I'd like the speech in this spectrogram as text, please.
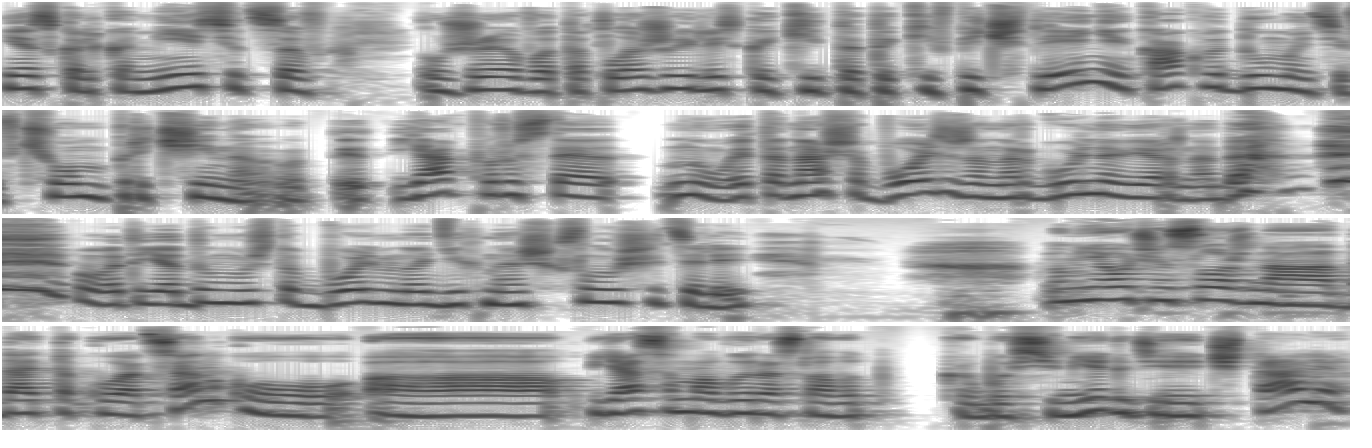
несколько месяцев, уже вот отложились какие-то такие впечатления. Как вы думаете, в чем причина? Вот я просто, ну это наша боль, Жан Аргуль, наверное, да? Вот я думаю, что боль многих наших слушателей. Ну, мне очень сложно дать такую оценку. А, я сама выросла вот как бы в семье, где читали,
